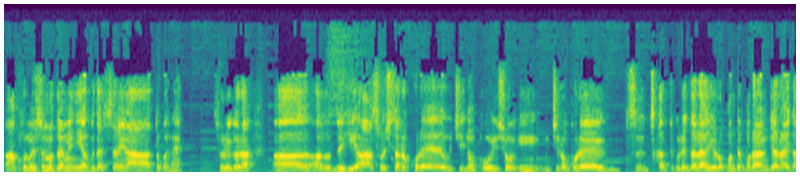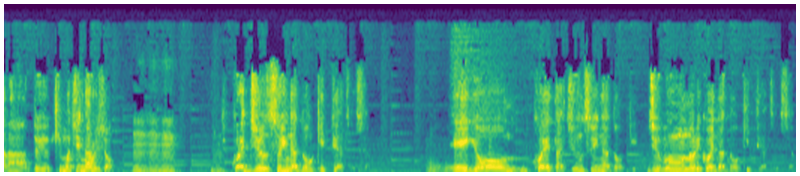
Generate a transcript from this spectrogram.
あこの人のために役立ちたいなとかね、それから、ああのぜひ、あそしたらこれ、うちのこういう商品、うちのこれつ使ってくれたら喜んでもらえるんじゃないかなという気持ちになるでしょ。うんうんうん。これ純粋な動機ってやつですよ。営業を超えた純粋な動機。自分を乗り越えた動機ってやつですよ。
